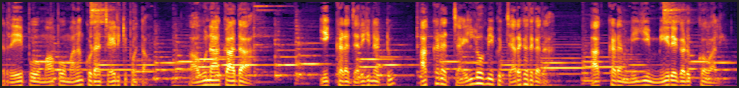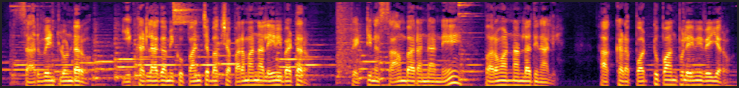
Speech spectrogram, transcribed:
రేపు మాపో మనం కూడా జైలుకి పోతాం. అవునా కాదా? ఇక్కడ జరిగినట్టు అక్కడ జైల్లో మీకు జరగదు కదా. అక్కడ మియ్యి మీరే గడుక్కోవాలి. సర్వెంట్లుండరు. ఇక్కడలాగా మీకు పంచభక్ష పరమన్నాలేమి పెట్టరు పెట్టిన సాంబార్ అన్నాన్నే పరమన్నంలా తినాలి. అక్కడ పట్టు పాన్పులేమీ వెయ్యరు.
